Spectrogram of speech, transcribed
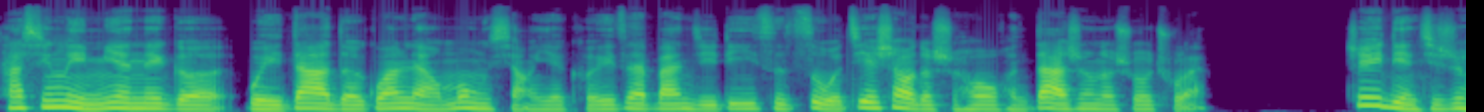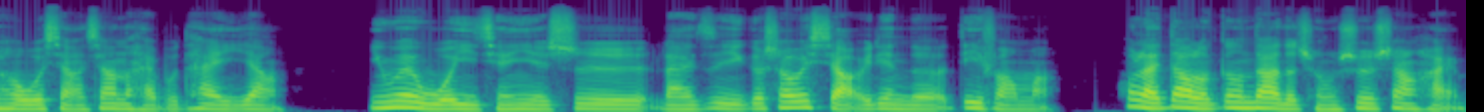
他心里面那个伟大的官僚梦想，也可以在班级第一次自我介绍的时候很大声的说出来。这一点其实和我想象的还不太一样，因为我以前也是来自一个稍微小一点的地方嘛。后来到了更大的城市上海，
